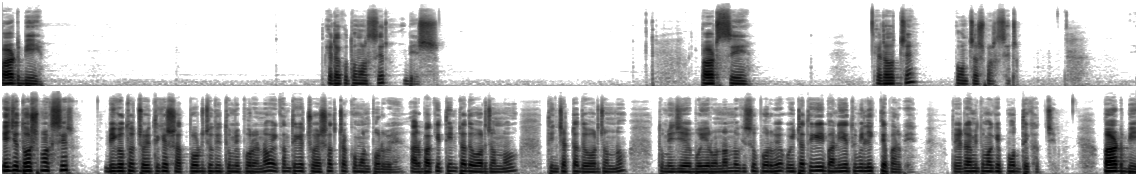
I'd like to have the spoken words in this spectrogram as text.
পার্ট বি এটা কত মার্কসের বিশ। পার্ট সি, এটা হচ্ছে পঞ্চাশ মার্কসের। এই যে দশ মার্কসের, বিগত ছয় থেকে সাত বোর্ড যদি তুমি পড়ে নাও, এখান থেকে ছয় সাতটা কমন পড়বে। আর বাকি তিনটা দেওয়ার জন্য, তিন চারটা দেওয়ার জন্য তুমি যে বইয়ের অন্যান্য কিছু পড়বে, ওইটা থেকেই বানিয়ে তুমি লিখতে পারবে। তো এটা আমি তোমাকে পথ দেখাচ্ছি। পার্ট বি,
